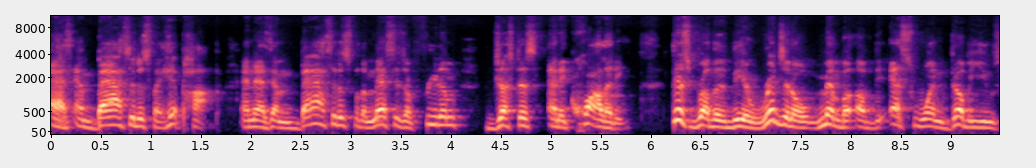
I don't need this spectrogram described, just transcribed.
as ambassadors for hip hop and as ambassadors for the message of freedom, justice, and equality. This brother, the original member of the S1Ws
